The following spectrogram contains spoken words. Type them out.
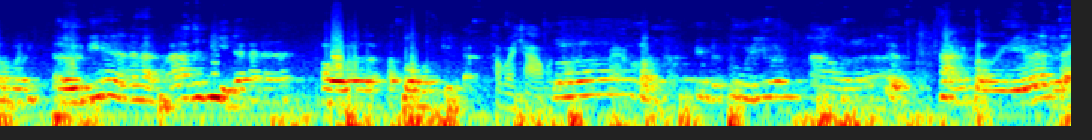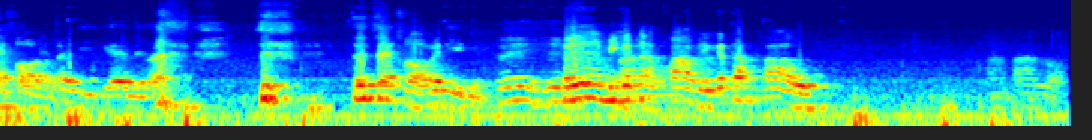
ตรงไปดิเออเนี่ยนะครับน่าจะหนีได้กันนะพอประตูมันปิดอะทำไมชามันเอตกแปลกอปิดประตูนี้มันเต่าแล้วทางตรงนี้แม่งแต่ขอไม่ดีเกินเลยวะ แต่ขอไม่ดีเฮ้ยเฮ้ยมีกระดับเป้ามีกระดับเป้าทางตันหรอก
